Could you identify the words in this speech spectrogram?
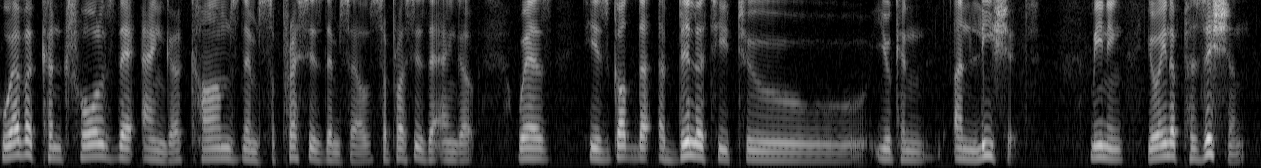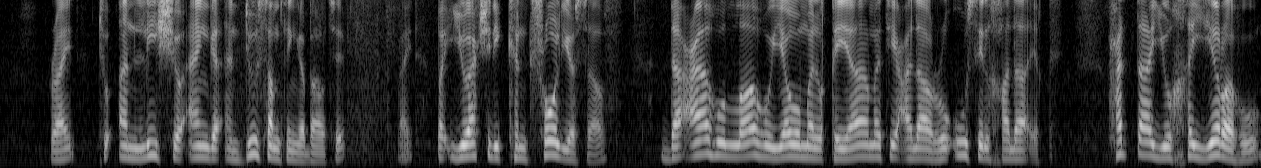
Whoever controls their anger, calms them, suppresses themselves, suppresses their anger, whereas he's got the ability to you can unleash it meaning you're in a position right to unleash your anger and do something about it right but you actually control yourself دعاه الله يوم القيامة على رؤوس الخلائق حتى يخيره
